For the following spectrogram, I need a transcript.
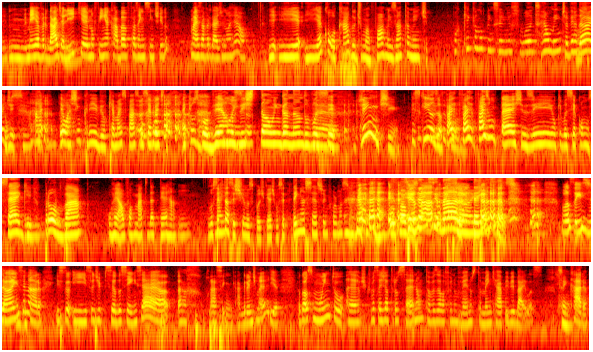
meia verdade ali que no fim acaba fazendo sentido, mas na verdade não é real. E, e- e é colocado de uma forma exatamente. Por que, que eu não pensei nisso antes? Realmente, é verdade. simples. Ai, eu acho incrível que é mais fácil você acreditar. É que os governos Muito. estão enganando você. Gente, pesquisa, Pesquisa, faz, faz, faz um testezinho que você consegue provar o real formato da Terra. Você Mas- que está assistindo esse podcast, você tem acesso à informação. Por favor. Vocês já ensinaram? Tem acesso. Vocês já ensinaram. Isso, e isso de pseudociência é, a, assim, a grande maioria. Eu gosto muito, é, acho que vocês já trouxeram, talvez ela foi no Vênus também, que é a Bibi Bailas. Sim. Cara,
